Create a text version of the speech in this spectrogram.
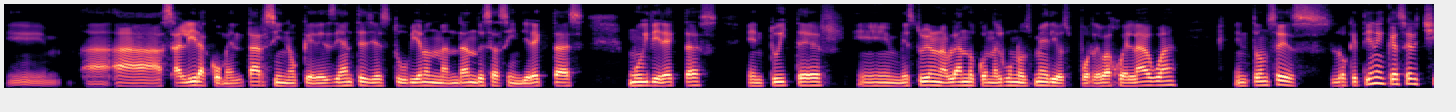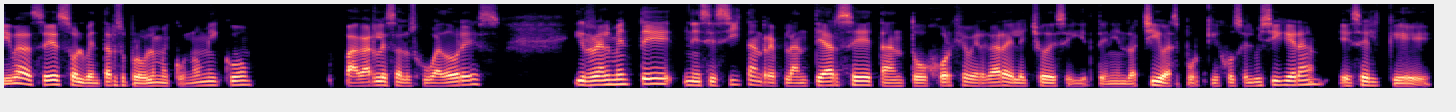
eh, a, salir a comentar, sino que desde antes ya estuvieron mandando esas indirectas muy directas en Twitter, eh, estuvieron hablando con algunos medios por debajo del agua. Entonces, lo que tienen que hacer Chivas es solventar su problema económico, pagarles a los jugadores y realmente necesitan replantearse tanto Jorge Vergara el hecho de seguir teniendo a Chivas, porque José Luis Higuera es el que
